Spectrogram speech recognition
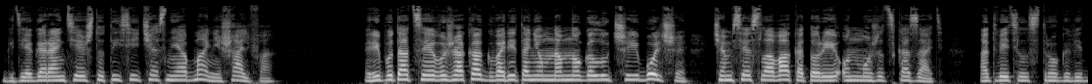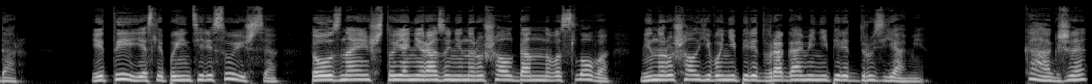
«Где гарантия, что ты сейчас не обманешь, Альфа?» «Репутация вожака говорит о нем намного лучше и больше, чем все слова, которые он может сказать», — ответил строго Видар. «И ты, если поинтересуешься, то узнаешь, что я ни разу не нарушал данного слова, не нарушал его ни перед врагами, ни перед друзьями». «Как же!»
